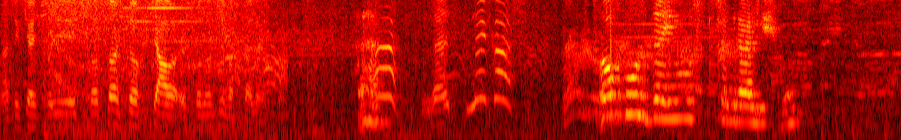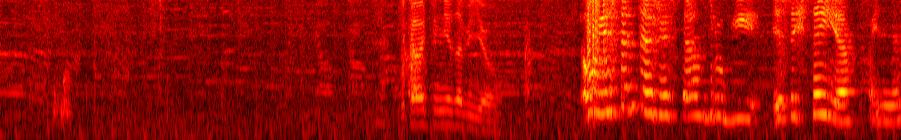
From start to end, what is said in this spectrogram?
Znaczy chciałeś powiedzieć to coś, co chciałem, co nazywasz talentem. Le lekarz! O kurde, już przegraliśmy. Ciekawe czy mnie zabiją. O, jestem też, jestem w drugi. Jesteś ty i ja. Fajnie.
